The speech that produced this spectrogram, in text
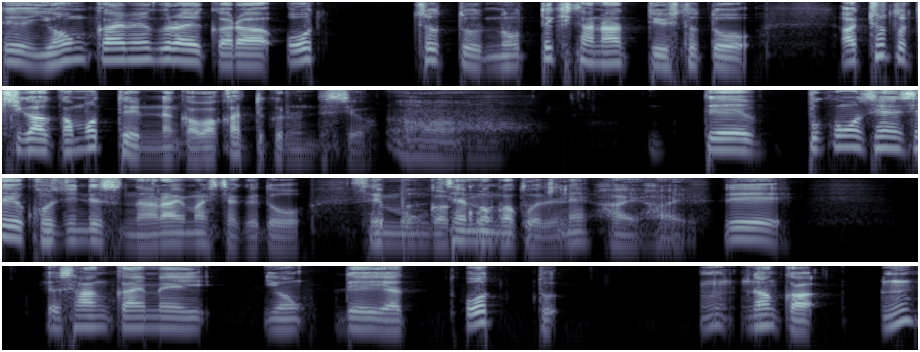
で、4回目ぐらいから、おちょっと乗ってきたなっていう人と、あ、ちょっと違うかもってなんか分かってくるんですよ。で、僕も先生個人レッスン習いましたけど、専門学校の時専門学校でねはいはい。で、いや3回目4でや、おっと、ん？なんか、ん？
